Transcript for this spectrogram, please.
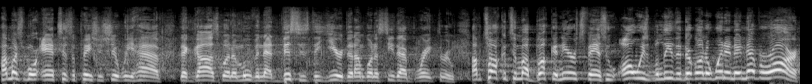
How much more anticipation should we have that God's going to move and that this is the year that I'm going to see that breakthrough? I'm talking to my Buccaneers fans who always believe that they're going to win and they never are,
